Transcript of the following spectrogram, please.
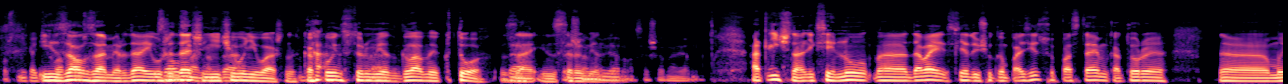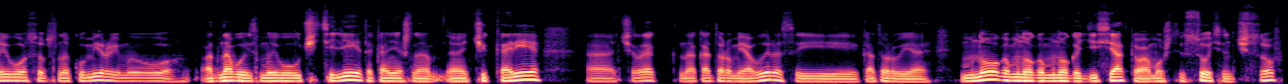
просто никаких И зал вопросов. замер, да, и, И уже зал дальше замер, ничего да. не важно. Да, Какой инструмент, главное, кто Да, за Совершенно инструментом. верно, совершенно верно. Отлично, Алексей. Ну, э, давай следующую композицию поставим, которая э, моего, собственно, кумира и моего, одного из моего учителей, это, конечно, э, Чик Корея, э, человек, на котором я вырос и которого я много-много-много десятков, а может и сотен часов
